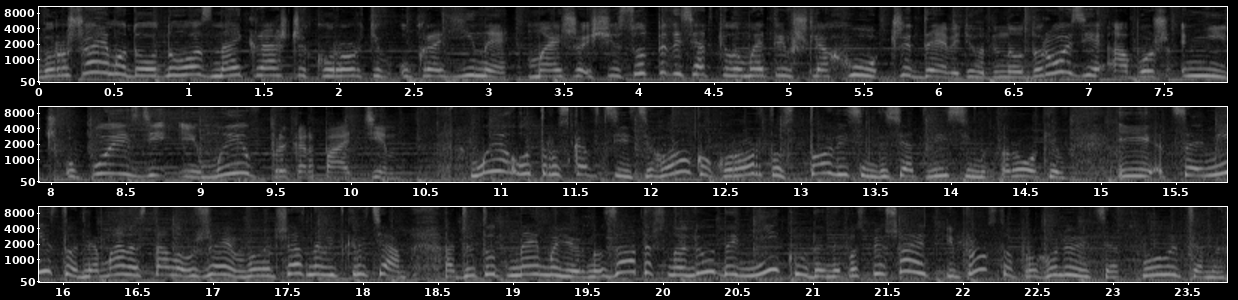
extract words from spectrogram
вирушаємо до одного з найкращих курортів України. Майже 650 кілометрів шляху, чи 9 годин у дорозі, або ж ніч у поїзді, і ми в Прикарпатті. Ми у Трускавці цього року курорту 188 років. І це місто для мене стало вже величезним відкриттям, адже тут неймовірно затишно, люди нікуди не поспішають і просто прогулюються вулицями.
